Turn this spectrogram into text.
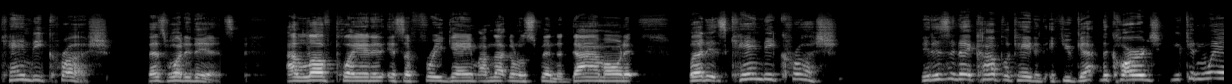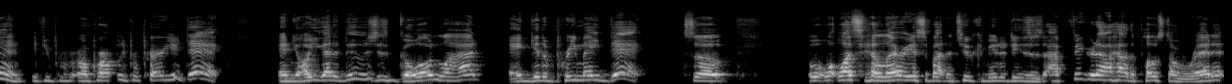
Candy Crush. That's what it is. I love playing it. It's a free game. I'm not going to spend a dime on it, but it's Candy Crush. It isn't that complicated. If you got the cards, you can win. If you um, properly prepare your deck and all you got to do is just go online and get a pre-made deck. So what's hilarious about the two communities is I figured out how to post on Reddit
